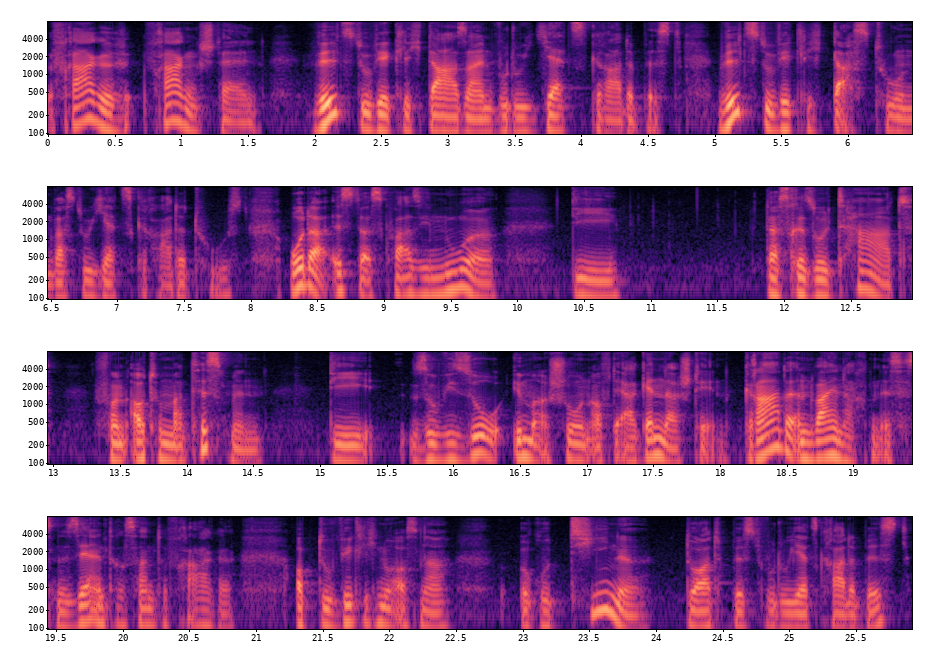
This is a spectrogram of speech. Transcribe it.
Frage, Fragen stellen. Willst du wirklich da sein, wo du jetzt gerade bist? Willst du wirklich das tun, was du jetzt gerade tust? Oder ist das quasi nur die, das Resultat von Automatismen, die sowieso immer schon auf der Agenda stehen. Gerade in Weihnachten ist es eine sehr interessante Frage, ob du wirklich nur aus einer Routine dort bist, wo du jetzt gerade bist,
